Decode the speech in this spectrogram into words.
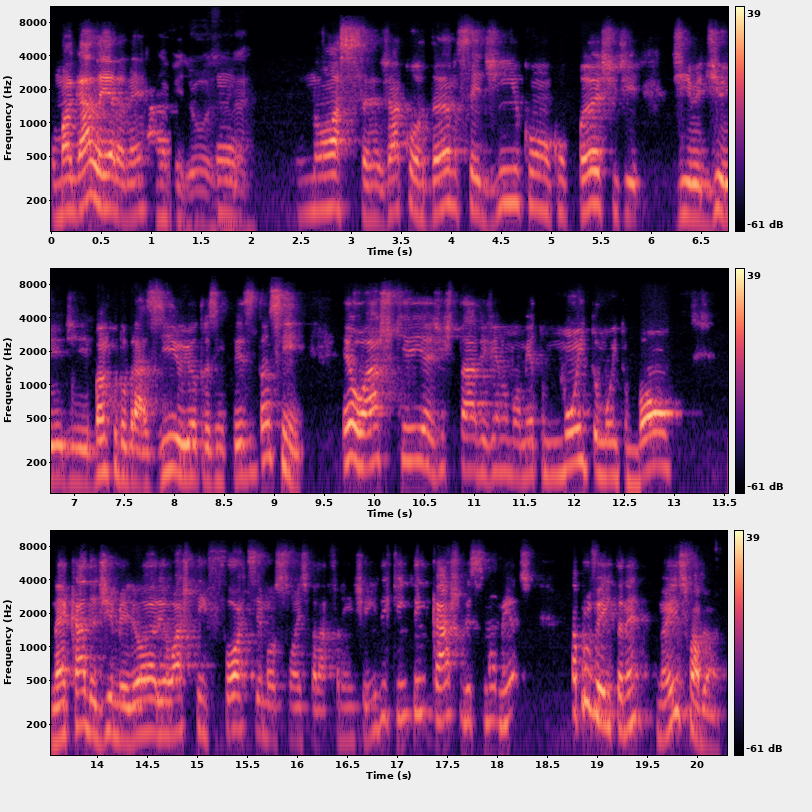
Uma galera, né? Maravilhoso, com, né? Nossa, já acordando cedinho com, com push de, de, de, de Banco do Brasil e outras empresas. Então, assim, eu acho que a gente está vivendo um momento muito, muito bom, né? Cada dia melhor. Eu acho que tem fortes emoções pela frente ainda. E quem tem caixa nesses momentos, aproveita, né? Não é isso, Fabião?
